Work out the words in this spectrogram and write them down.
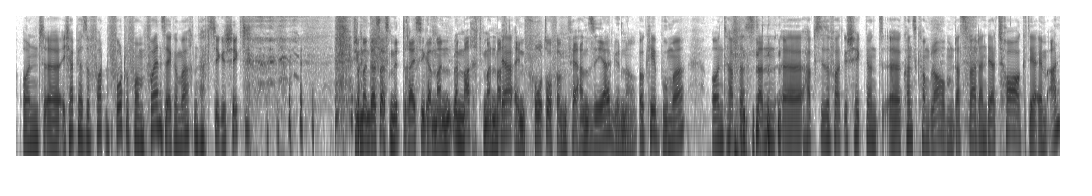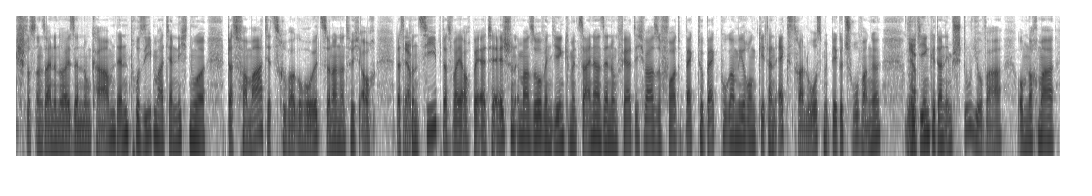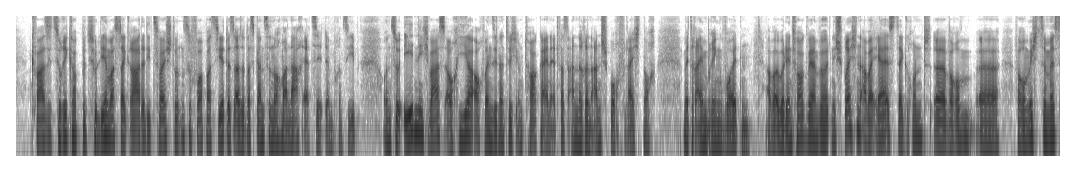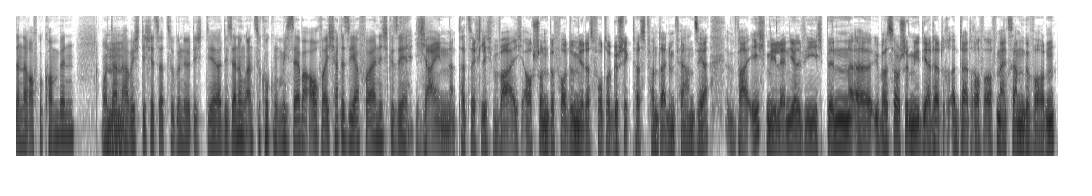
Und äh, ich habe ja sofort ein Foto vom Fernseher gemacht und habe es dir geschickt. Wie man das als mit 30er Mann macht. Man macht ja. ein Foto vom Fernseher, genau. Okay, Boomer und habe das dann, äh, habe sie sofort geschickt und äh, konnte es kaum glauben. Das war dann der Talk, der im Anschluss an seine neue Sendung kam, denn Pro7 hat ja nicht nur das Format jetzt rübergeholt, sondern natürlich auch das ja. Prinzip. Das war ja auch bei RTL schon immer so, wenn Jenke mit seiner Sendung fertig war, sofort Back-to-Back-Programmierung geht dann extra los mit Birgit Schrowange, wo ja. Jenke dann im Studio war, um nochmal quasi zu rekapitulieren, was da gerade die zwei Stunden zuvor passiert ist, also das Ganze nochmal nacherzählt im Prinzip. Und so ähnlich war es auch hier, auch wenn sie natürlich im Talk einen etwas anderen Anspruch vielleicht noch mit reinbringen wollten. Aber über den Talk werden wir heute nicht sprechen, aber er ist der Grund, äh, warum, äh, warum ich zumindest dann darauf gekommen bin. Und mhm. dann habe ich dich jetzt dazu genötigt, dir die Sendung anzugucken und mich selber auch, weil ich hatte sie ja vorher nicht gesehen. Jein, tatsächlich war ich auch schon, bevor du mir das Foto geschickt hast von deinem Fernseher, war ich, Millennial wie ich bin, äh, über Social Media darauf da darauf aufmerksam geworden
